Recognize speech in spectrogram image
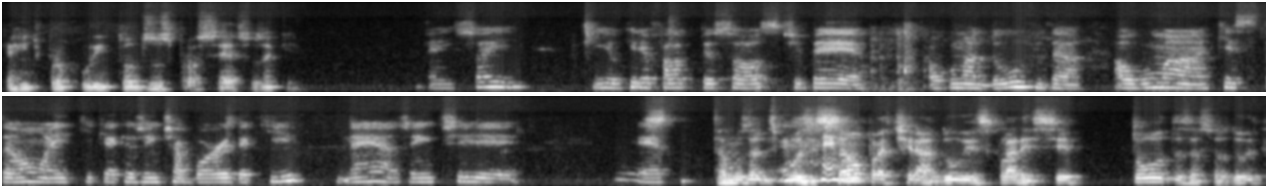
que a gente procura em todos os processos aqui. É isso aí. E eu queria falar para o pessoal, se tiver alguma dúvida, alguma questão aí que quer que a gente aborde aqui, né? A gente. É... Estamos à disposição para tirar dúvidas, esclarecer todas as suas dúvidas.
